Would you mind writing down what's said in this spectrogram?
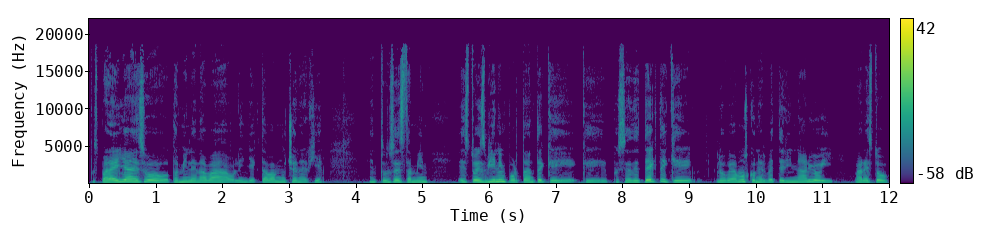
pues para ella eso también le daba o le inyectaba mucha energía. Entonces también esto es bien importante que, que pues se detecte y que lo veamos con el veterinario y para esto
